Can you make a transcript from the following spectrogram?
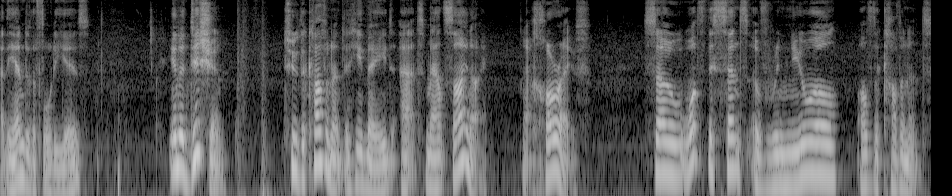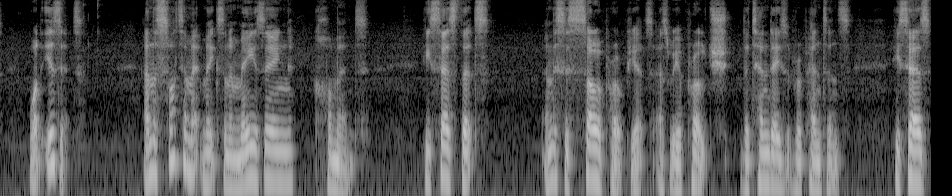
at the end of the 40 years, in addition to the covenant that he made at Mount Sinai at Chorev. So, what's this sense of renewal of the covenant? What is it? And the Sfat Emet makes an amazing comment. He says that, and this is so appropriate as we approach the 10 days of repentance, he says,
